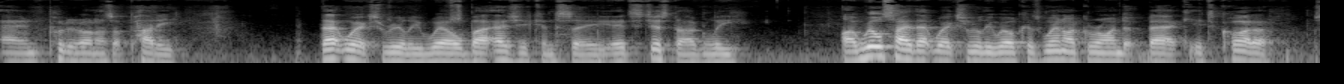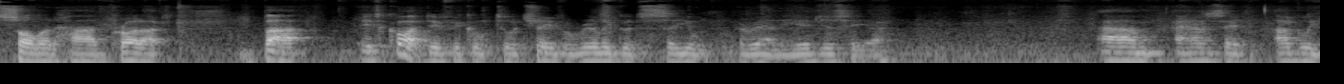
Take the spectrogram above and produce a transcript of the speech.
and put it on as a putty. That works really well, but as you can see, it's just ugly. I will say that works really well because when I grind it back, it's quite a solid, hard product. But it's quite difficult to achieve a really good seal around the edges here. Um, and as I said, ugly.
